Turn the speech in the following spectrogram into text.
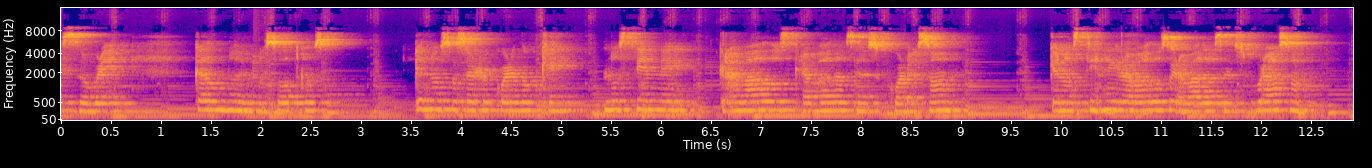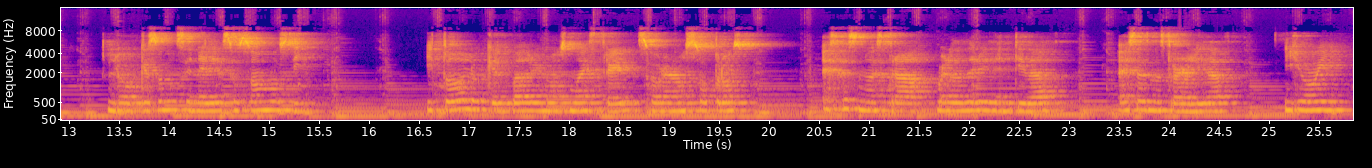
Sobre cada uno de nosotros. Él nos hace recuerdo que nos tiene grabados, grabadas en su corazón, que nos tiene grabados, grabadas en su brazo. Lo que somos en Él, eso somos y, y todo lo que el Padre nos muestre sobre nosotros, esa es nuestra verdadera identidad, esa es nuestra realidad. Y hoy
